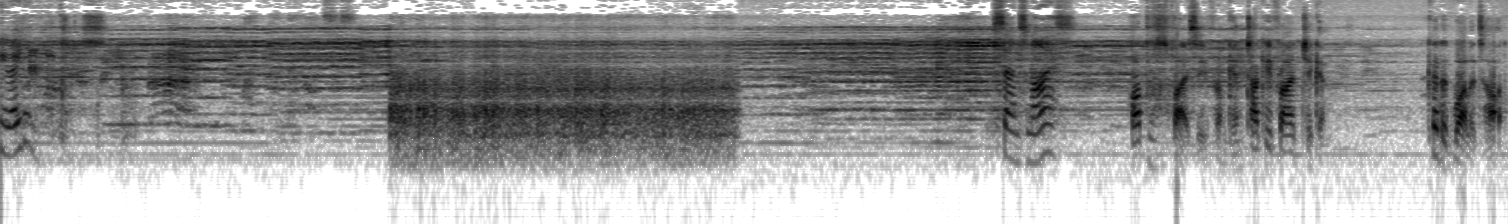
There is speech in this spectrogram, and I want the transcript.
are you eating? Sounds nice. Hot and spicy from Kentucky Fried Chicken. Get it while it's hot.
